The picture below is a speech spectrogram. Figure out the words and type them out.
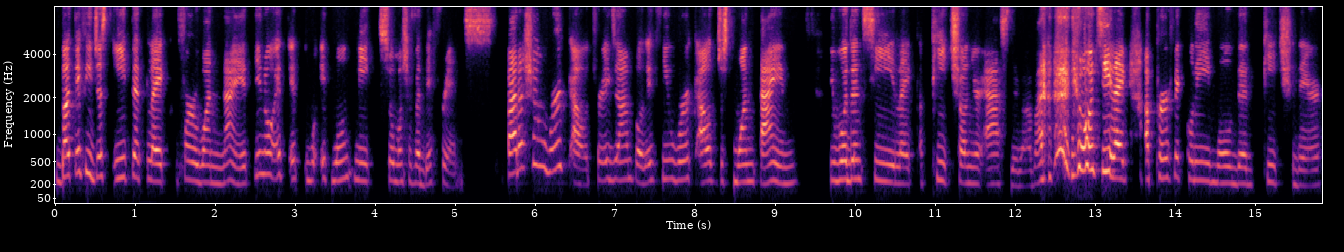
But if you just eat it like for one night, you know, it it it won't make so much of a difference. Para siyang workout. For example, if you work out just one time, you wouldn't see like a peach on your ass, di ba? you won't see like a perfectly molded peach there.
